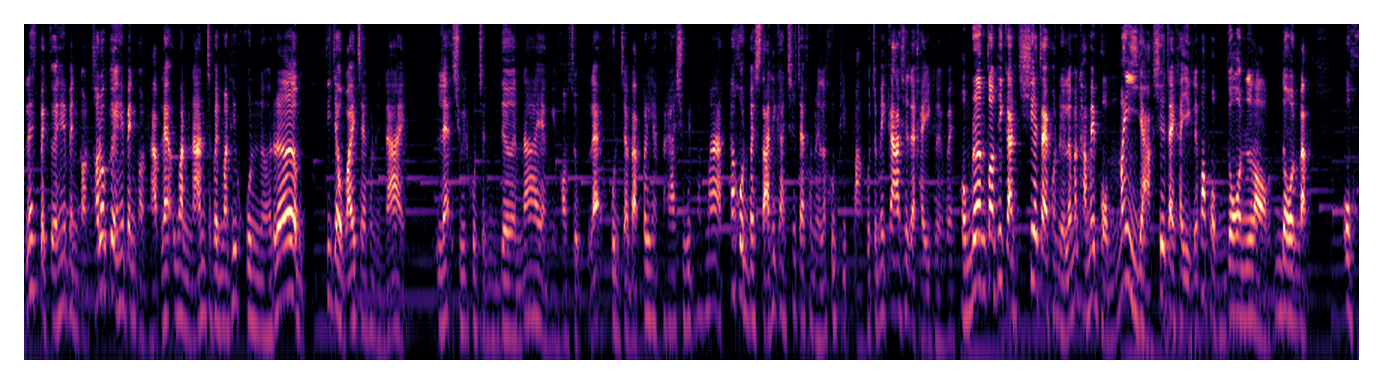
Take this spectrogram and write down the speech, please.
เลสเปกตัวเองให้เป็นก่อนเคารพตัวเองให้เป็นก่อนครับ และวันนั้นจะเป็นวันที่คุณเริ่มที่จะไว้ใจคนอื่นได้ และชีวิตคุณจะเดินได้อย่างมีความสุข และคุณจะแบบประหยัดเวลาชีวิตมากๆ ถ้าคุณไปสตาร์ทที่การเชื่อใจคนอื่นแล้วคุณผิดหวังคุณจะไม่กล้าเชื่อใจใครอีกเลยเว้ยผมเริ่มต้นที่การเชื่อใจคนอื่นแล้วมันทำให้ผมไม่อยากเชื่อใจใครอีกเลยเพราะผมโดนหลอกโดนแบบ โอ้โห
